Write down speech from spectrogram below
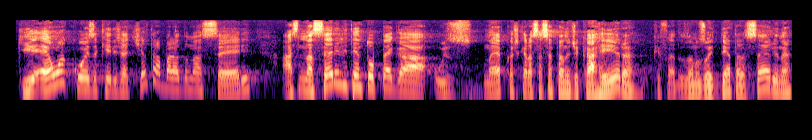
que é uma coisa que ele já tinha trabalhado na série. Na série ele tentou pegar os, na época acho que era 60 anos de carreira, porque foi dos anos 80 a série, né?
